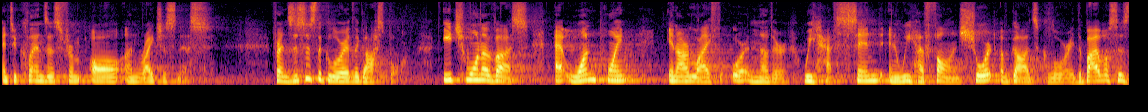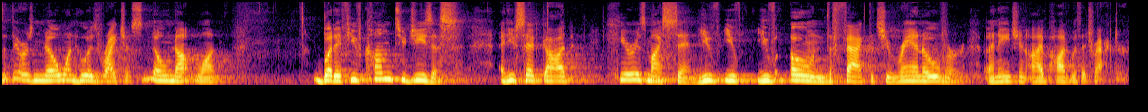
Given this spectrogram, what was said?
and to cleanse us from all unrighteousness. Friends, this is the glory of the gospel. Each one of us, at one point in our life or another, we have sinned and we have fallen short of God's glory. The Bible says that there is no one who is righteous, no, not one. But if you've come to Jesus and you've said, God, here is my sin, you've, you've, you've owned the fact that you ran over an ancient iPod with a tractor.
